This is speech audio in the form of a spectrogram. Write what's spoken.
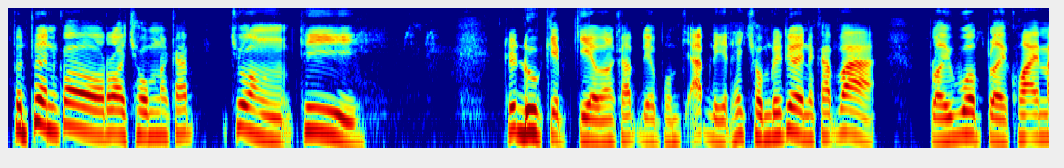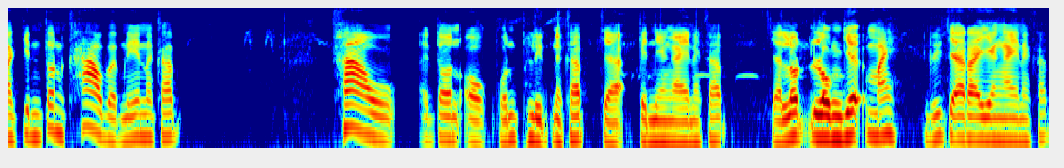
เพื่อนๆก็รอชมนะครับช่วงที่ ฤดูเก็บเกี่ยวนะครับ เดี๋ยวผมจะอัปเดตให้ชมเรื่อยๆนะครับว่าปล่อยวัวปล่อยควายมากินต้นข้าวแบบนี้นะครับ ข้าวไอตอนออกผลผลิตนะครับ จะเป็นยังไงนะครับ จะลดลงเยอะไหมหรือจะอะไรยังไงนะครับ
